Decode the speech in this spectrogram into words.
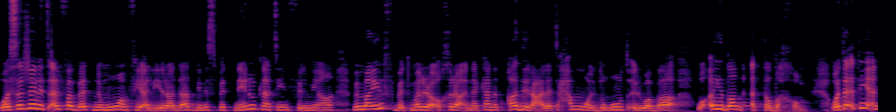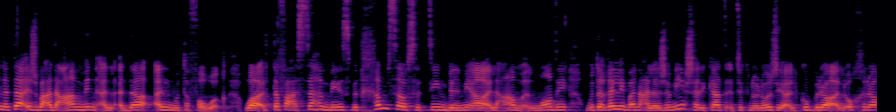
وسجلت ألفابت نموا في الإيرادات بنسبة 32% مما يثبت مرة أخرى أنها كانت قادرة على تحمل ضغوط الوباء وأيضا التضخم. وتأتي النتائج بعد عام من الأداء المتفوق وارتفع السهم بنسبة 65% العام الماضي متغلبا على جميع شركات التكنولوجيا الكبرى الأخرى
